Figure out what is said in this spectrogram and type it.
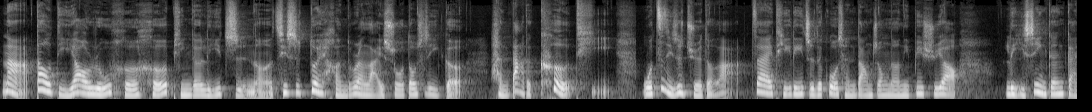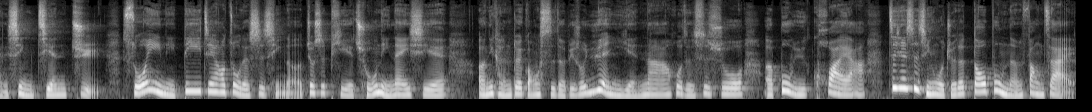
那到底要如何和平的离职呢？其实对很多人来说都是一个很大的课题。我自己是觉得啦，在提离职的过程当中呢，你必须要理性跟感性兼具。所以你第一件要做的事情呢，就是撇除你那一些呃，你可能对公司的，比如说怨言呐，或者是说呃不愉快啊，这些事情，我觉得都不能放在。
